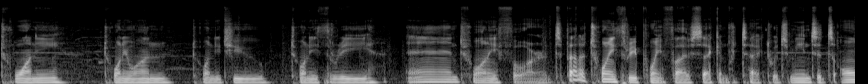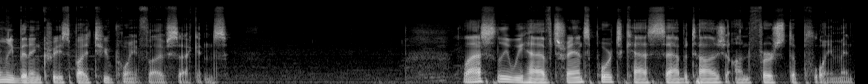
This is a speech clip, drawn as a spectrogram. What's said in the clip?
Twenty, twenty-one, twenty-two, twenty-three, and 24. It's about a 23.5 second protect, which means it's only been increased by 2.5 seconds. Lastly, we have transports cast sabotage on first deployment.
